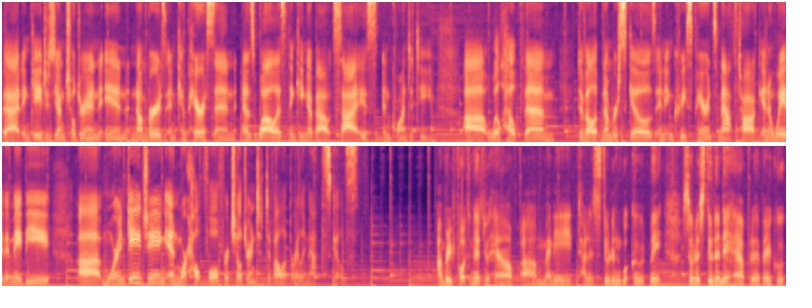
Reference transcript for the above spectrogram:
that engages young children in numbers and comparison as well as thinking about size and quantity uh, will help them develop number skills and increase parents' math talk in a way that may be uh, more engaging and more helpful for children to develop early math skills. I'm very fortunate to have uh, many talented students working with me. So the students they have a very good,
